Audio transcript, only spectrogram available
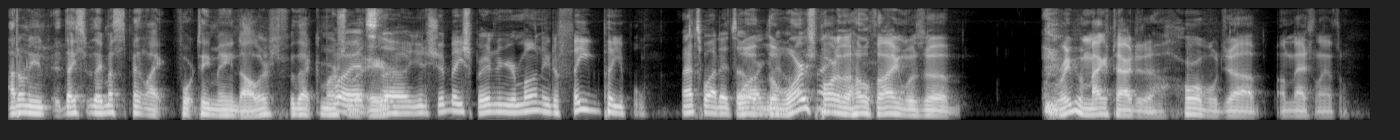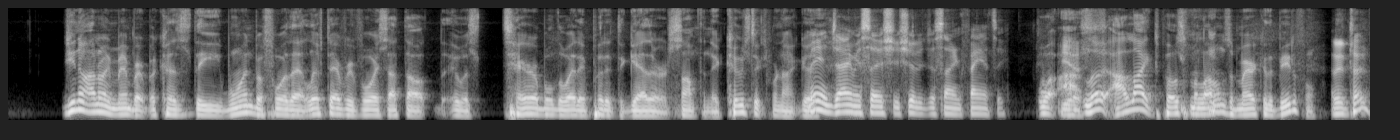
I don't even. They they must have spent like fourteen million dollars for that commercial Well, to it's air. the you should be spending your money to feed people. That's what it's. Well, the worst part of the whole thing was uh, Reba McEntire did a horrible job on national anthem. you know, I don't remember it because the one before that, "Lift Every Voice," I thought it was terrible the way they put it together or something. The acoustics were not good. Me and Jamie says she should have just sang fancy. well, Yes. I, look, I liked Post Malone's "America the Beautiful." I did too.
